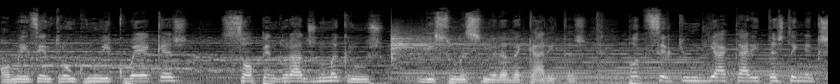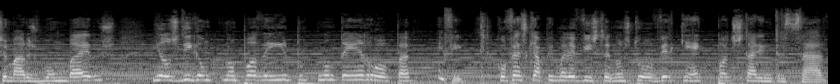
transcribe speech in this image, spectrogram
Homens em tronco nu e cuecas, só pendurados numa cruz, disse uma senhora da Caritas. Pode ser que um dia a Caritas tenha que chamar os bombeiros e eles digam que não podem ir porque não têm roupa. Enfim, confesso que à primeira vista não estou a ver quem é que pode estar interessado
